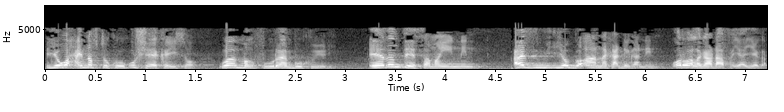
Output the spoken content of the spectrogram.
iyo waxay naftu kuugu sheekayso waa makfuuraan buu ku yidhi. Eedan dee samaynin casmi iyo go'aanna ka dhiganin war waa lagaa dhaafaya iyaga.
